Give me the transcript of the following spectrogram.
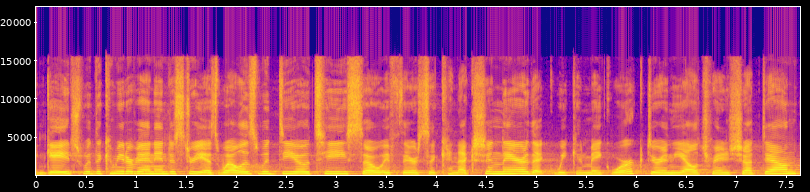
engaged with the commuter van industry as well as with DOT, so if there's a connection there that we can make work during the L train shutdown,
